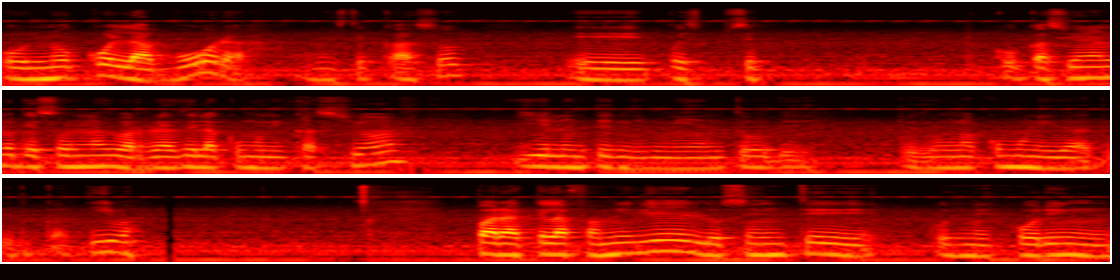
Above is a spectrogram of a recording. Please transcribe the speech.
o no colabora, en este caso, eh, pues se ocasionan lo que son las barreras de la comunicación y el entendimiento de, pues, una comunidad educativa. Para que la familia y el docente pues mejoren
